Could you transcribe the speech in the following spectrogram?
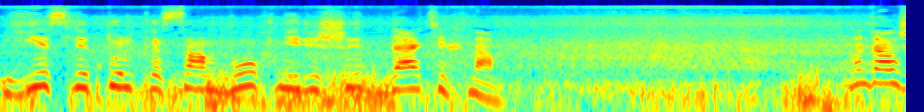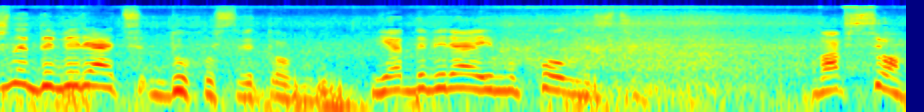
если только сам Бог не решит дать их нам. Мы должны доверять Духу Святому. Я доверяю Ему полностью. Во всем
